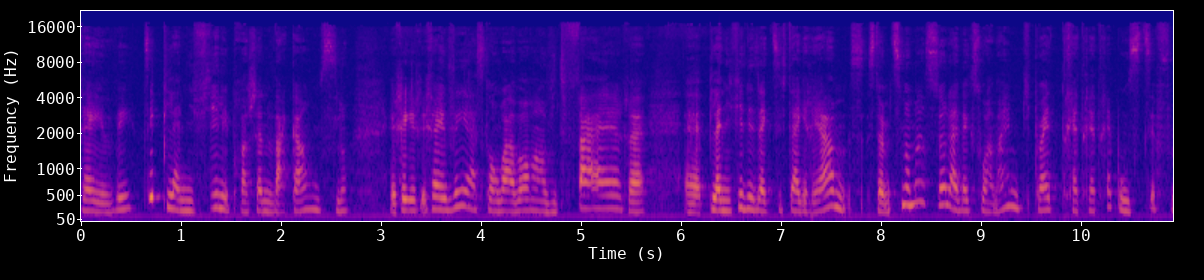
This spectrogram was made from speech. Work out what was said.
rêver, tu sais, planifier les prochaines vacances, là. rêver à ce qu'on va avoir envie de faire, euh, euh, planifier des activités agréables. C'est un petit moment seul avec soi-même qui peut être très, très, très positif.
